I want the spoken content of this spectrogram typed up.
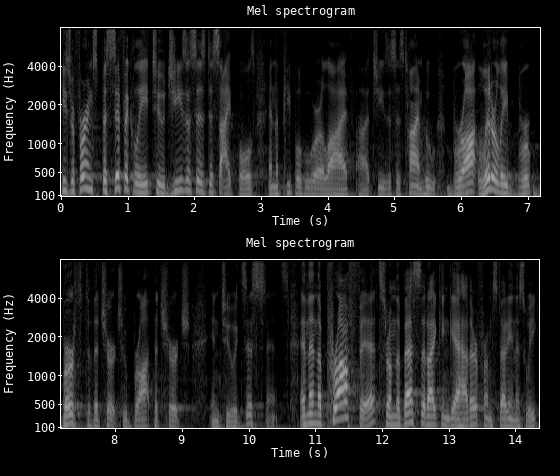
he's referring specifically to Jesus' disciples and the people who were alive uh, Jesus' time, who brought, literally birthed the church, who brought the church into existence. And then the prophets, from the best that I can gather from studying this week,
